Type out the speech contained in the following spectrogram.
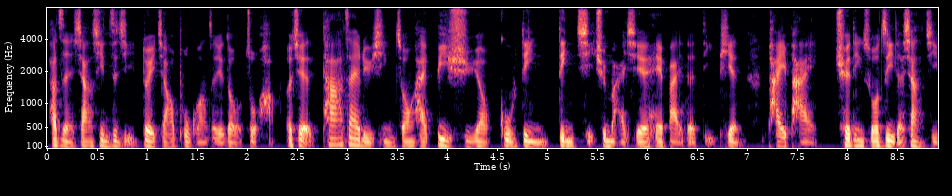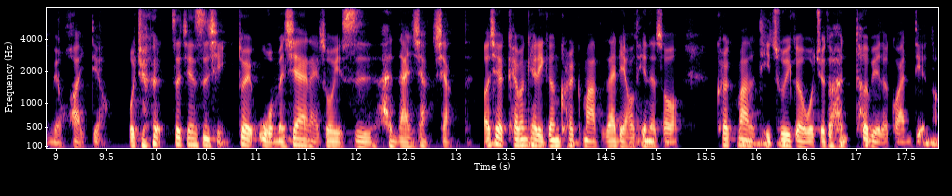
他只能相信自己对焦、曝光这些都有做好，而且他在旅行中还必须要固定、定期去买一些黑白的底片拍拍，确定说自己的相机没有坏掉。我觉得这件事情对我们现在来说也是很难想象的。而且 Kevin Kelly 跟 Craig m a r t 在聊天的时候，Craig m a r t 提出一个我觉得很特别的观点哦。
